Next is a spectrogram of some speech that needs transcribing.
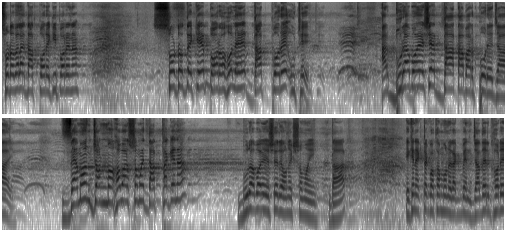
ছোটবেলায় দাঁত পরে কি পরে না? ছোট থেকে বড় হলে দাঁত পরে উঠে, আর বুড়া বয়সে দাঁত আবার পরে যায়। যেমন জন্ম হওয়ার সময় দাঁত থাকে না, বুড়া বয়সের অনেক সময় দাঁত। এখানে একটা কথা মনে রাখবেন, যাদের ঘরে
